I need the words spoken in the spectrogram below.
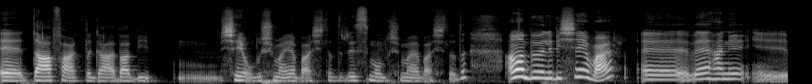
e, daha farklı galiba bir şey oluşmaya başladı, resim oluşmaya başladı. Ama böyle bir şey var e, ve hani e,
